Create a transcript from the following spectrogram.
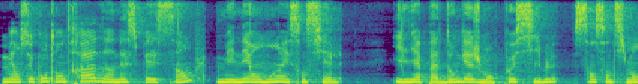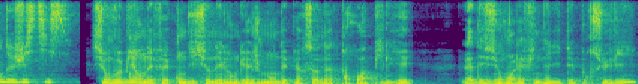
Mais on se contentera d'un aspect simple, mais néanmoins essentiel. Il n'y a pas d'engagement possible sans sentiment de justice. Si on veut bien en effet conditionner l'engagement des personnes à trois piliers, l'adhésion à la finalité poursuivie,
